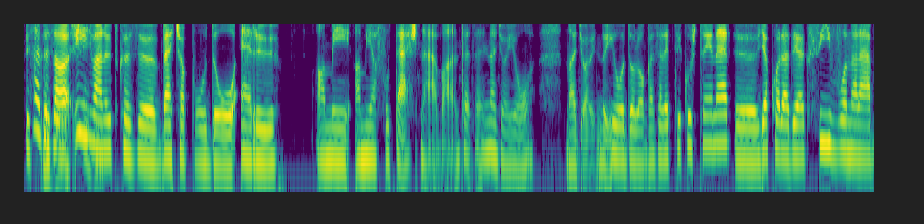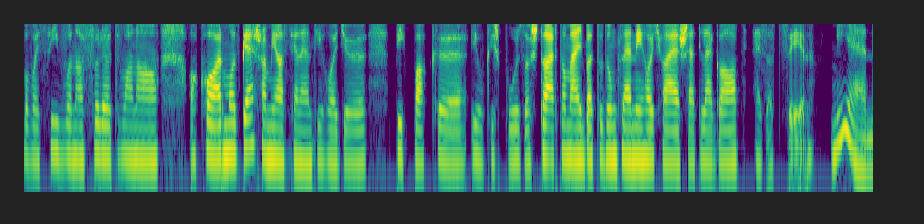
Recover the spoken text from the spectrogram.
Ütközés, hát ez a, így van, ütköző, becsapódó erő, ami, ami a futásnál van. Tehát egy nagyon jó, nagyon jó dolog az elliptikus tréner. Ő gyakorlatilag szívvonalába vagy szívvonal fölött van a, a karmozgás, ami azt jelenti, hogy pikpak jó kis pulzos tartományba tudunk lenni, hogyha esetleg a, ez a cél. Milyen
